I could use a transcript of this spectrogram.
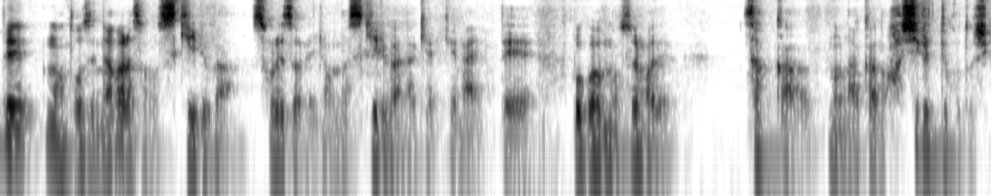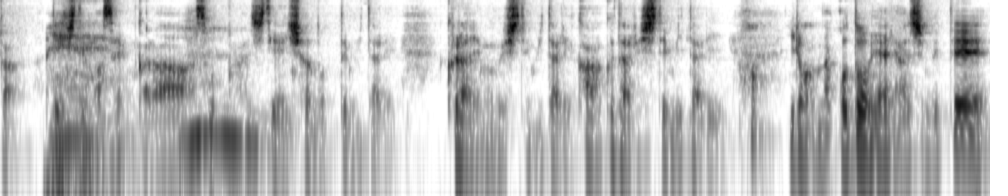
でもう当然ながらそのスキルがそれぞれいろんなスキルがなきゃいけないので僕はもうそれまでサッカーの中の走るってことしかできてませんから、ええそこか自転車乗ってみたりクライミングしてみたり川下りしてみたりは。いろんなことをやり始めて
